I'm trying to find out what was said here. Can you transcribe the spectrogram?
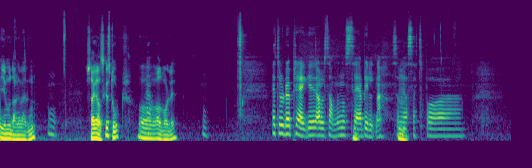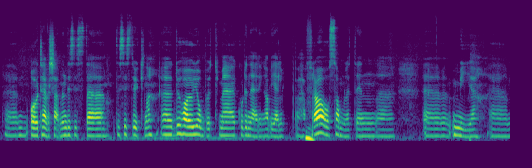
i moderne verden. Mm. Så det er ganske stort og alvorlig. Jeg tror det preger alle sammen å se bildene som vi har sett på um, over TV-skjermen de de siste ukene. Uh, du har jo jobbet med koordinering av hjelp herfra og samlet inn uh, uh, mye um,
